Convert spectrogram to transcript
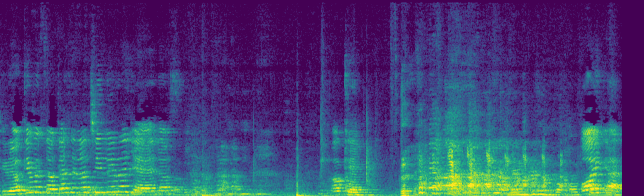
Creo que me toca hacer los chilis rellenos. Ok. Oigan,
